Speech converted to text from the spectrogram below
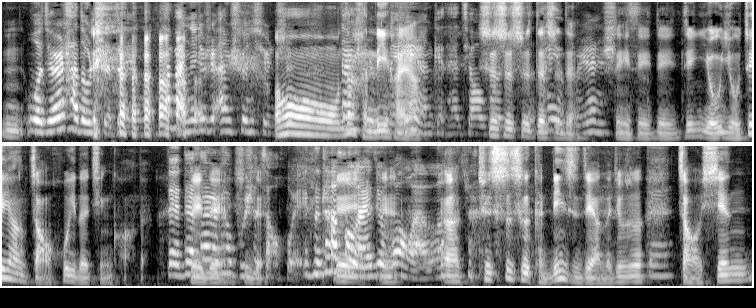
嗯，我觉得他都是对了，他反正就是按顺序哦，那很厉害呀。没人给他教过，是是是的，是的，不认识。对对对，这有有这样早会的情况的。对，对但是他不是早会，他后来就忘完了。啊，这事实肯定是这样的，就是说早先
